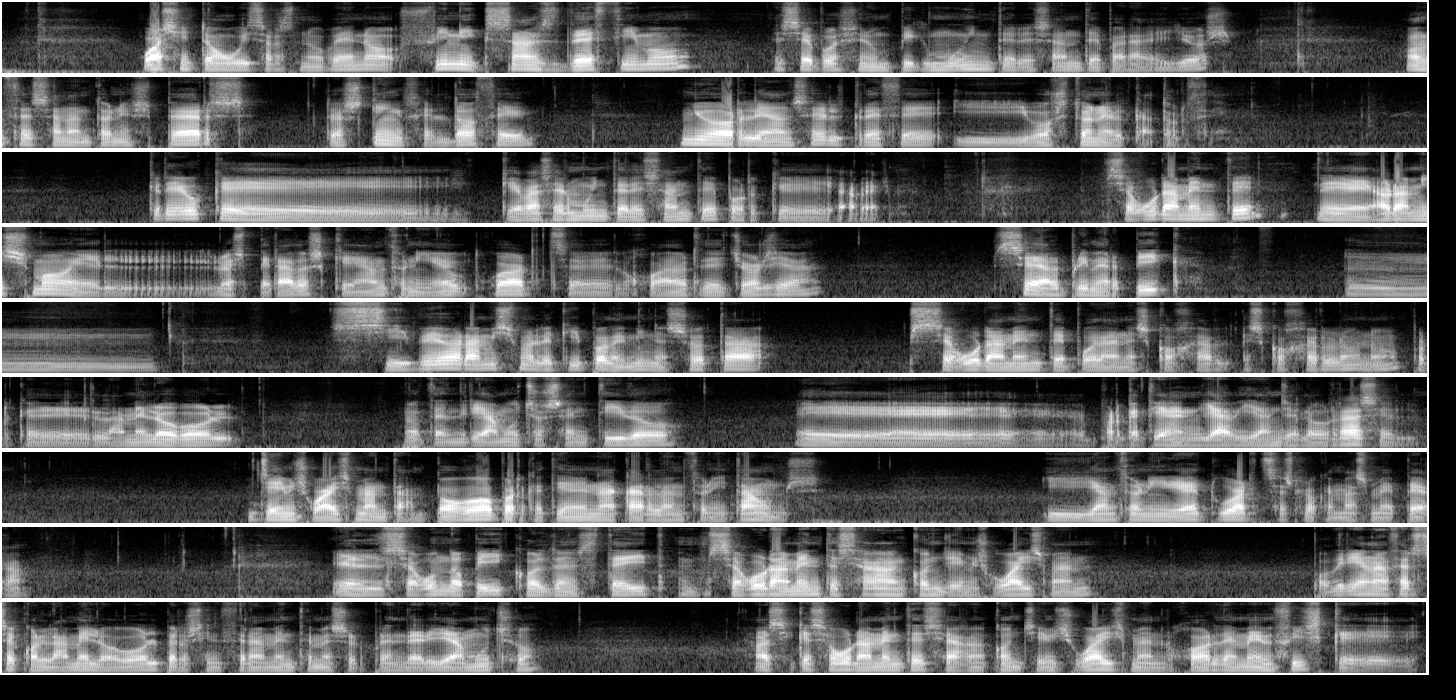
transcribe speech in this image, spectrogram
Washington Wizards noveno, Phoenix Suns décimo, ese puede ser un pick muy interesante para ellos, 11 San Antonio Spurs, los Kings el 12, New Orleans el 13 y Boston el 14. Creo que, que va a ser muy interesante porque, a ver, seguramente eh, ahora mismo lo esperado es que Anthony Edwards, el jugador de Georgia, sea el primer pick. Mm, si veo ahora mismo el equipo de Minnesota, seguramente puedan escoger, escogerlo, ¿no? Porque la Melo Ball no tendría mucho sentido eh, porque tienen ya D'Angelo Russell. James Wiseman tampoco, porque tienen a Carl Anthony Towns. Y Anthony Edwards es lo que más me pega. El segundo pick, Golden State, seguramente se hagan con James Wiseman. Podrían hacerse con la Melo Ball, pero sinceramente me sorprendería mucho. Así que seguramente se hagan con James Wiseman, el jugador de Memphis que,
